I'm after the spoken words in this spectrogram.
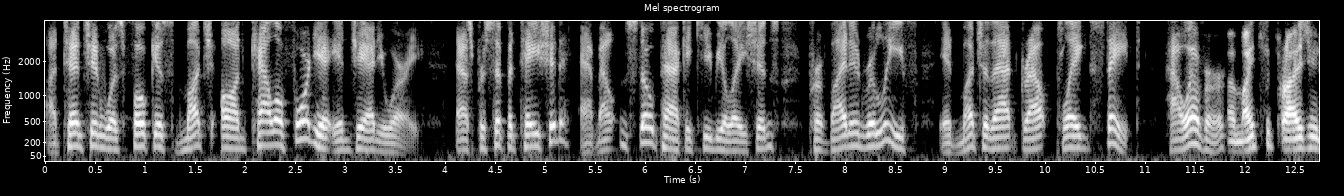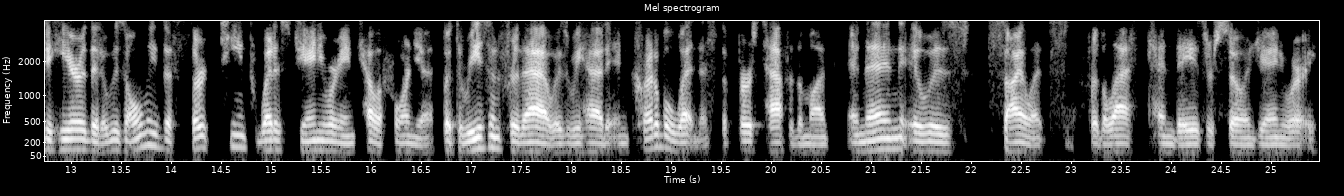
Attention was focused much on California in January. As precipitation and mountain snowpack accumulations provided relief in much of that drought plagued state. However, it might surprise you to hear that it was only the 13th wettest January in California. But the reason for that was we had incredible wetness the first half of the month, and then it was silence for the last 10 days or so in January.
